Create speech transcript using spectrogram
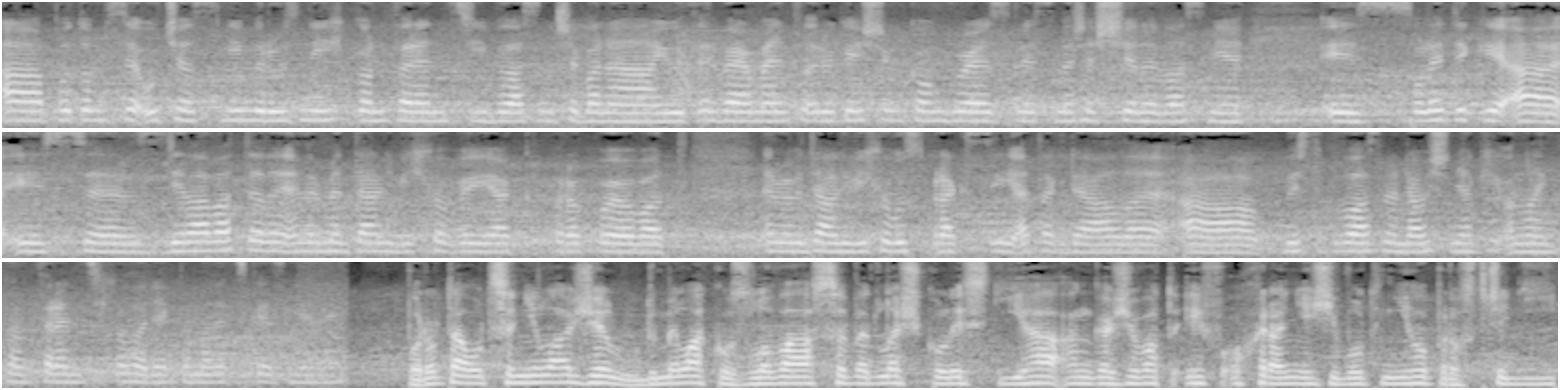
A potom se účastním různých konferencí. Byla jsem třeba na Youth Environmental Education Congress, kde jsme řešili vlastně i s politiky a i s vzdělávateli environmentální výchovy, jak propojovat environmentální výchovu s praxí a tak dále. A vystupovala jsem na dalších nějakých online konferencích ohledně klimatické změny. Porota ocenila, že Ludmila Kozlová se vedle školy stíhá angažovat i v ochraně životního prostředí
